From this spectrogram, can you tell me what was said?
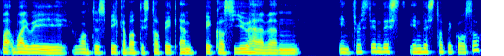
but why we want to speak about this topic and because you have an interest in this in this topic also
